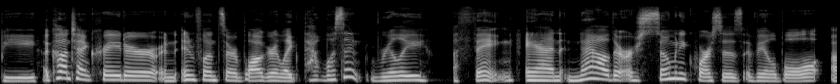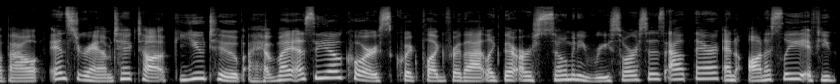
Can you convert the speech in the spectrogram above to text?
be a content creator, an influencer, blogger. Like, that wasn't really a thing. And now there are so many courses available about Instagram, TikTok, YouTube. I have my SEO course, quick plug for that. Like there are so many resources out there. And honestly, if you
